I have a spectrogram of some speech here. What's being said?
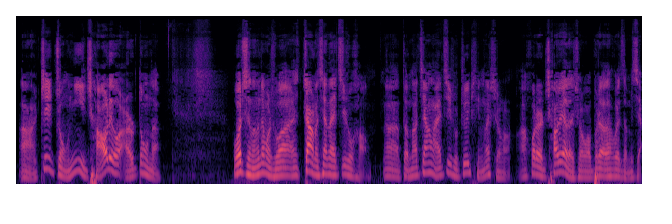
啊，这种逆潮流而动的，我只能这么说，仗着现在技术好啊，等到将来技术追平的时候啊，或者超越的时候，我不知道他会怎么想。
